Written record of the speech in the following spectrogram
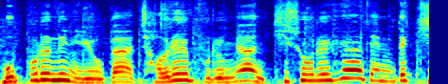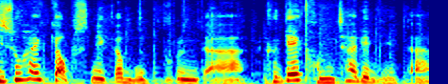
못 부르는 이유가 저를 부르면 기소를 해야 되는데 기소할 게 없으니까 못 부른다. 그게 검찰입니다.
